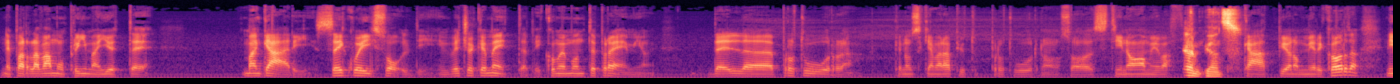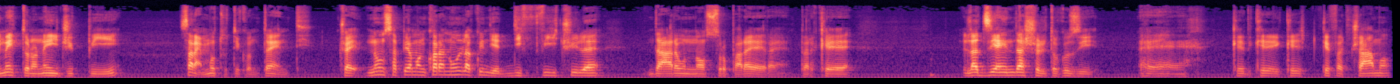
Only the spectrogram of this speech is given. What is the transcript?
Ne parlavamo prima io e te. Magari se quei soldi, invece che metterli come montepremio del Pro Tour, che non si chiamerà più Pro Tour, non lo so, sti nomi, Champions. Cappio, non mi ricordo, li mettono nei GP, saremmo tutti contenti cioè, non sappiamo ancora nulla, quindi è difficile dare un nostro parere, perché l'azienda ha scelto così. Eh, che, che, che, che facciamo?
